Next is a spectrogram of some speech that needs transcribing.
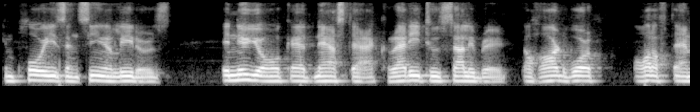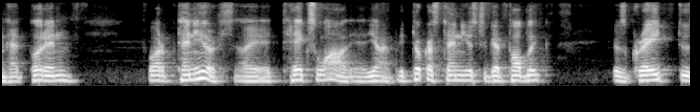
employees and senior leaders in New York at NASDAQ ready to celebrate the hard work all of them had put in for 10 years. It takes a while. Yeah, it took us 10 years to get public. It was great to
